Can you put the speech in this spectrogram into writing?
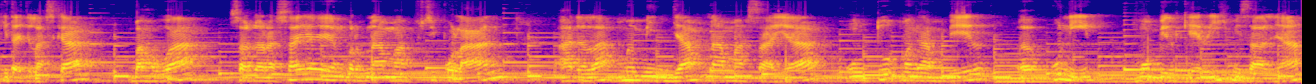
kita jelaskan bahwa saudara saya yang bernama Sipolan adalah meminjam nama saya untuk mengambil uh, unit mobil carry misalnya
